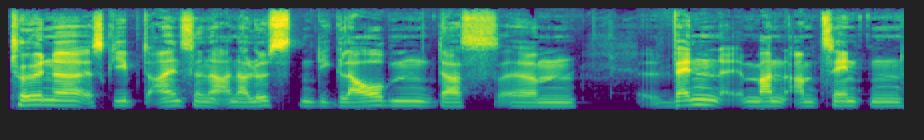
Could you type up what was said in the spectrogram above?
Töne. Es gibt einzelne Analysten, die glauben, dass ähm, wenn man am 10.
